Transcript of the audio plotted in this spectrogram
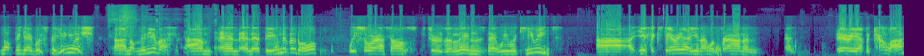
not being able to speak English, uh, not many of us, um, and and at the end of it all, we saw ourselves through the lens that we were Kiwis. Uh, yes, exterior, you know, with brown and and area of the colour,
